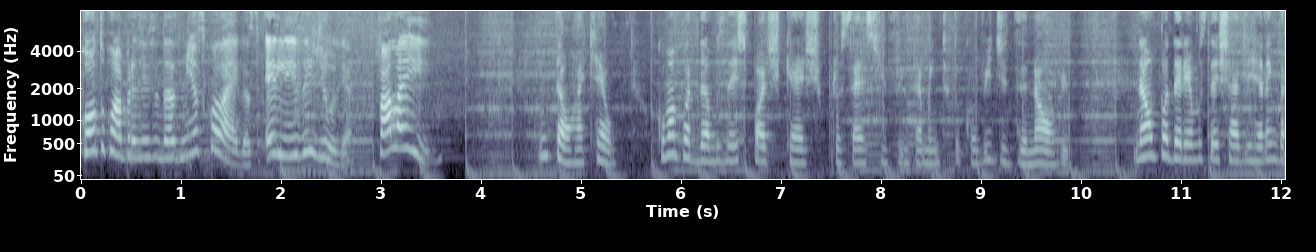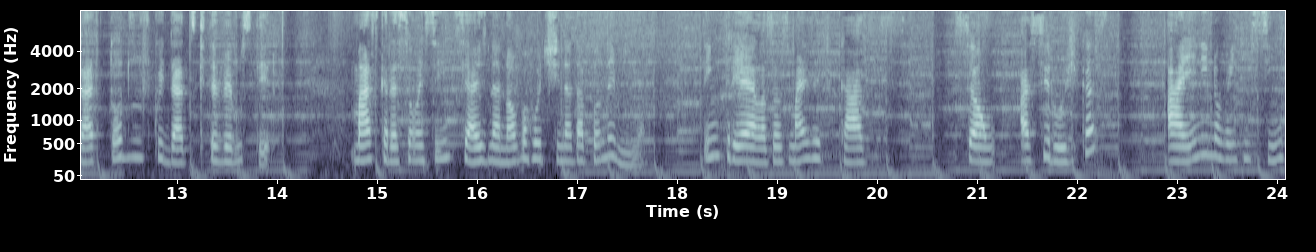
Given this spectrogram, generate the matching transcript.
conto com a presença das minhas colegas Elisa e Júlia. Fala aí! Então, Raquel, como abordamos neste podcast o processo de enfrentamento do Covid-19, não poderemos deixar de relembrar todos os cuidados que devemos ter. Máscaras são essenciais na nova rotina da pandemia. Entre elas, as mais eficazes são as cirúrgicas, a N95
